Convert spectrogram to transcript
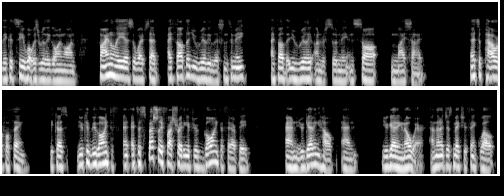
they could see what was really going on finally, as the wife said, I felt that you really listened to me. I felt that you really understood me and saw my side. It's a powerful thing because you could be going to, it's especially frustrating if you're going to therapy and you're getting help and you're getting nowhere. And then it just makes you think, well,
